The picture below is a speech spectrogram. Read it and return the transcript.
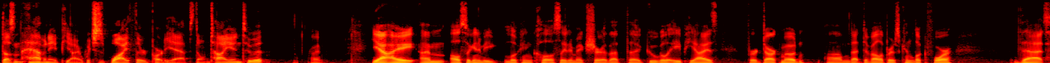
doesn't have an API, which is why third party apps don't tie into it. Right. Yeah, I I'm also going to be looking closely to make sure that the Google APIs for dark mode um, that developers can look for that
